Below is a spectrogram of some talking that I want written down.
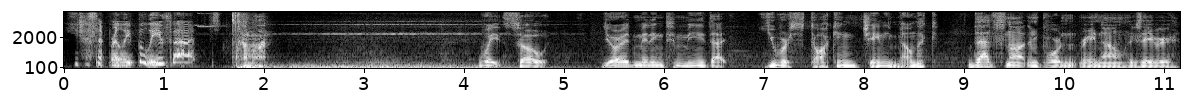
He doesn't really believe that. Come on. Wait, so you're admitting to me that you were stalking Janie Melnick? That's not important right now, Xavier.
